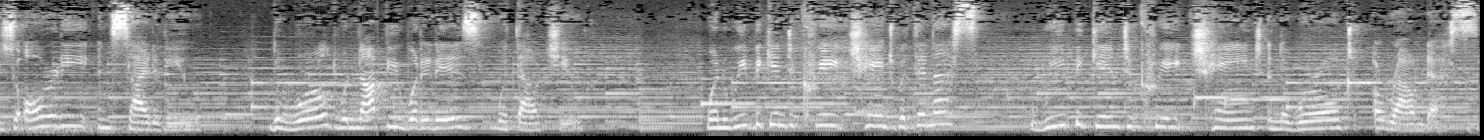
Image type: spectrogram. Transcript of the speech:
is already inside of you. The world would not be what it is without you. When we begin to create change within us, we begin to create change in the world around us.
